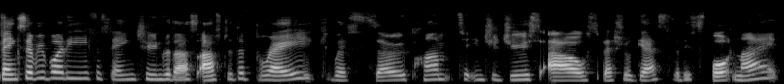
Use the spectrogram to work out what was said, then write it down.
Thanks everybody for staying tuned with us after the break. We're so pumped to introduce our special guest for this fortnight,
